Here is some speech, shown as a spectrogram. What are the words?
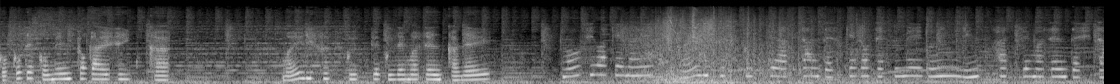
ここでコメント返し行くか。マイリス作ってくれませんかね申し訳ない。マイリス作ってあったんですけど説明文にリンク貼ってませんでした。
